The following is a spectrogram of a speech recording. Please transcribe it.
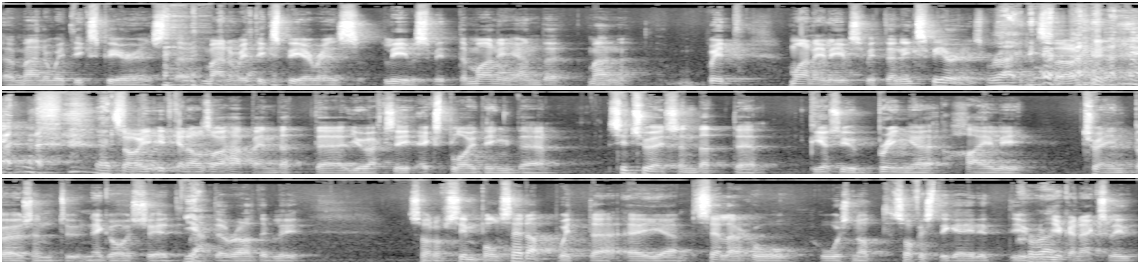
a man with experience. The man with experience leaves with the money, and the man with money leaves with an experience. Right. So, so it can also happen that uh, you're actually exploiting the situation that uh, because you bring a highly trained person to negotiate Yeah. with the relatively sort of simple setup with uh, a uh, seller who who is not sophisticated, you, you can actually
